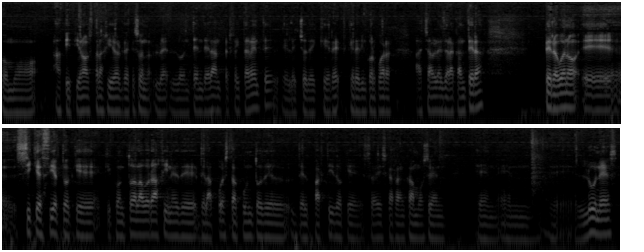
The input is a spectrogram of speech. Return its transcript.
como aficionados extranjeros de que son, lo, entenderán perfectamente, el hecho de querer, querer incorporar a chavales de la cantera. Pero bueno, eh, sí que es cierto que, con toda la vorágine de, la puesta a punto del, partido que sabéis que arrancamos en, eh, el lunes,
